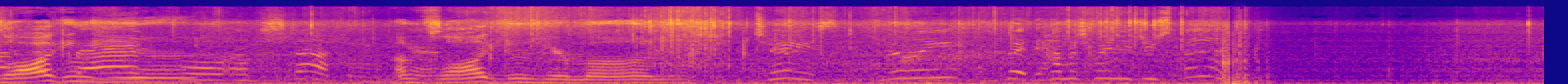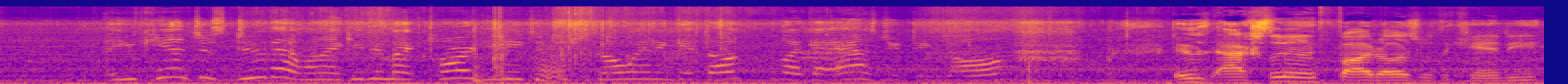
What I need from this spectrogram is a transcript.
vlogging here. In I'm vlogging here, Mom. Chase, really? But how much money did you spend? You can't just do that when I give you my card. You need to just go in and get dog food like I asked you, ding dong. It was actually only five dollars worth of candy.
